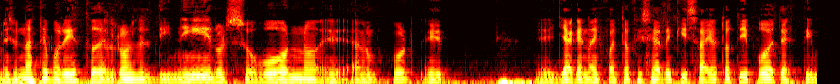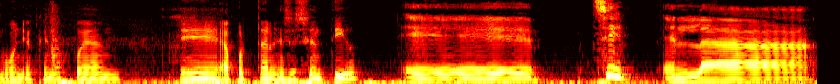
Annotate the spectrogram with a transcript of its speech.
Mencionaste por esto del rol del dinero, el soborno, eh, a lo mejor, ya que no hay fuentes oficiales, quizá hay otro tipo de testimonios que nos puedan aportar en ese sentido. sí, en la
